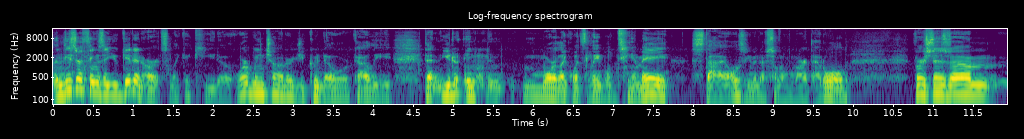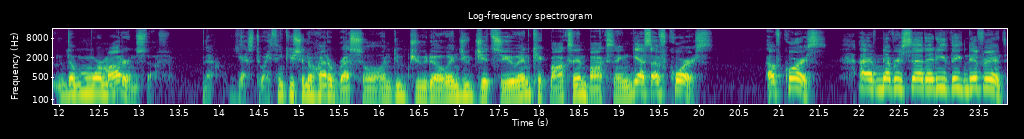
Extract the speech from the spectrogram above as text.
And these are things that you get in arts like Aikido or Wing Chun or Jeet Kune Do or Kali that you don't, in, in more like what's labeled TMA styles, even if some of them aren't that old, versus um, the more modern stuff. Now, yes, do I think you should know how to wrestle and do judo and jujitsu and kickbox and boxing? Yes, of course. Of course. I have never said anything different.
